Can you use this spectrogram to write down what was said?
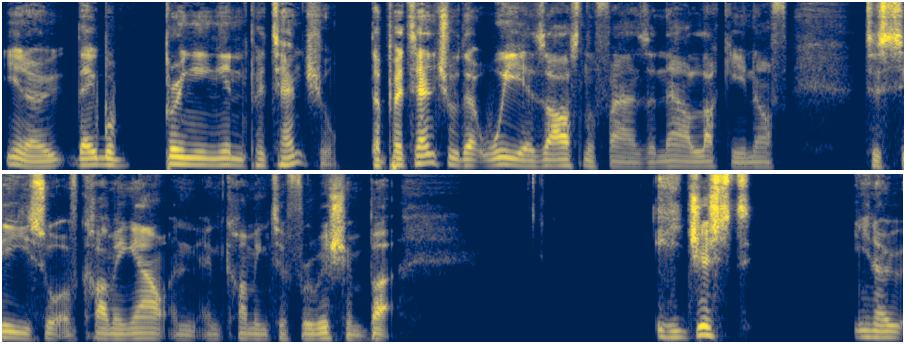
you know, they were bringing in potential, the potential that we as Arsenal fans are now lucky enough to see sort of coming out and, and coming to fruition. But he just you know,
